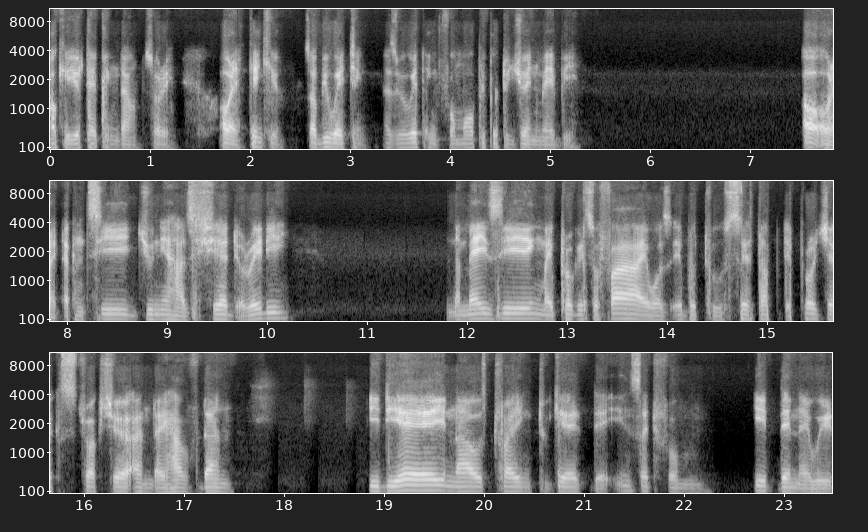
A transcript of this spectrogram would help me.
Okay, you're typing down. Sorry. All right, thank you. So I'll be waiting as we're waiting for more people to join, maybe. Oh, all right. I can see Junior has shared already. Amazing. My progress so far, I was able to set up the project structure and I have done EDA now trying to get the insight from it. Then I will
